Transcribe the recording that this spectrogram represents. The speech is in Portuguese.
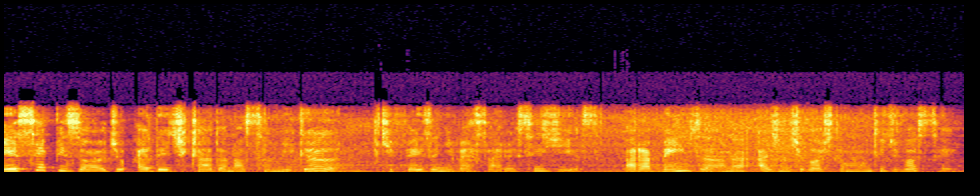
Esse episódio é dedicado à nossa amiga Ana, que fez aniversário esses dias. Parabéns, Ana, a gente gosta muito de você.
